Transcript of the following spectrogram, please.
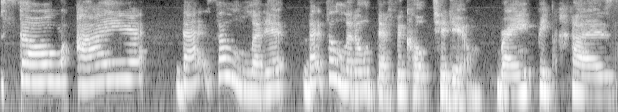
So I that's a little that's a little difficult to do, right? Because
